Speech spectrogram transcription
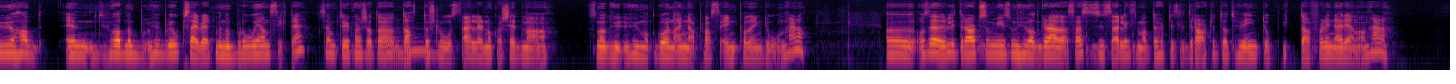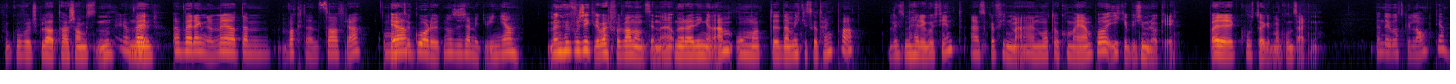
hun hadde hun, hadde noe, hun ble observert med noe blod i ansiktet, så de tror kanskje at hun datt og slo seg, eller noe skjedde med henne sånn at hun, hun måtte gå en annen plass enn på den doen her, da. Og, og så er det jo litt rart, så mye som hun hadde gleda seg, så syns jeg liksom at det hørtes litt rart ut at hun endte opp utafor den arenaen her, da. For hvorfor skulle hun ta sjansen? Ja, vel- Jeg bare regner med at de vaktene sa fra om Ja. at går du ut nå, så kommer ikke du inn igjen. Men hun forsikrer i hvert fall vennene sine når jeg ringer dem, om at de ikke skal tenke på henne. Liksom, dette går fint. Jeg skal finne meg en måte å komme meg hjem på. Ikke bekymre dere. Bare kos dere med konserten. Men det er ganske langt hjem.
